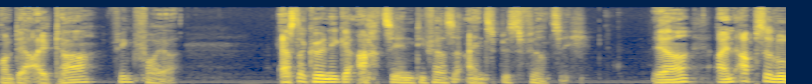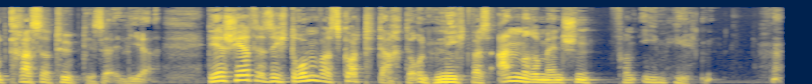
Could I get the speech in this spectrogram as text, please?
Und der Altar fing Feuer. 1. Könige 18, die Verse 1 bis 40. Ja, ein absolut krasser Typ, dieser Elia. Der scherte sich drum, was Gott dachte und nicht, was andere Menschen von ihm hielten.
